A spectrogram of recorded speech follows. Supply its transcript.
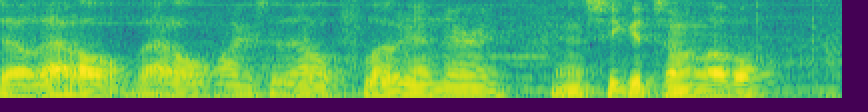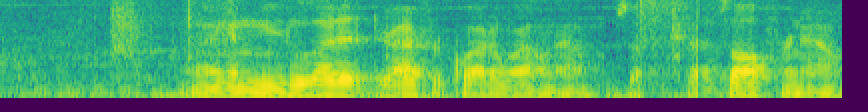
So that'll that'll like I said that'll float in there and, and seek its own level. I'm gonna need to let it dry for quite a while now. So that's all for now.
